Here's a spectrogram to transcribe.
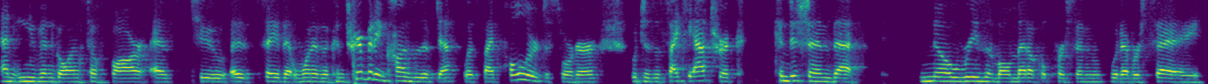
and even going so far as to uh, say that one of the contributing causes of death was bipolar bipolar disorder, which is a psychiatric condition that no reasonable medical person would ever say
